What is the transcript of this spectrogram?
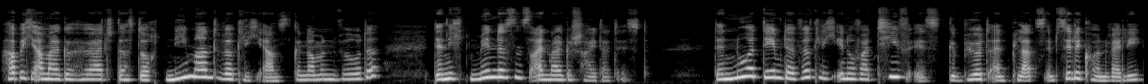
habe ich einmal gehört, dass dort niemand wirklich ernst genommen würde, der nicht mindestens einmal gescheitert ist. Denn nur dem, der wirklich innovativ ist, gebührt ein Platz im Silicon Valley,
